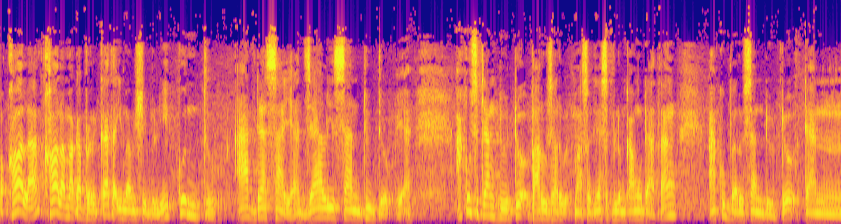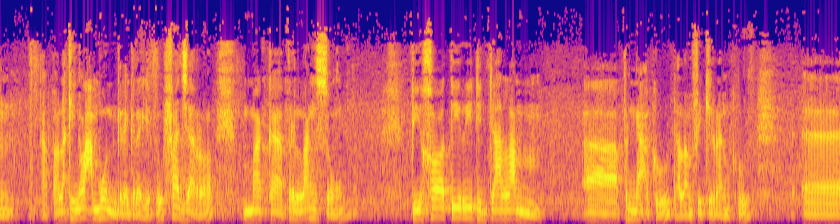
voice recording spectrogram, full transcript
Faqala qala maka berkata Imam Shibli kuntu ada saya jalisan duduk ya. Aku sedang duduk baru baru maksudnya sebelum kamu datang aku barusan duduk dan apa lagi ngelamun kira-kira gitu. Fajaro maka berlangsung bihotiri di dalam uh, benakku dalam pikiranku uh,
